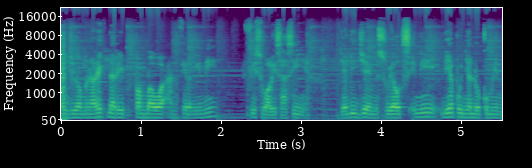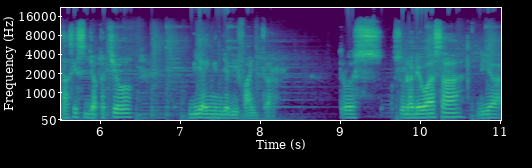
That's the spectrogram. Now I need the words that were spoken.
Yang juga menarik dari pembawaan film ini, visualisasinya. Jadi James Wilkes ini dia punya dokumentasi sejak kecil dia ingin jadi fighter. Terus sudah dewasa dia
